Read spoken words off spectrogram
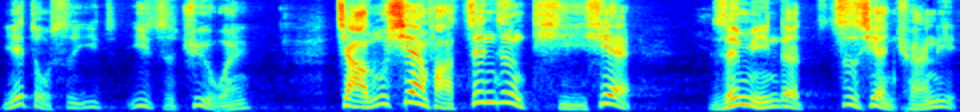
也总是一一纸巨文。假如宪法真正体现人民的制宪权利，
